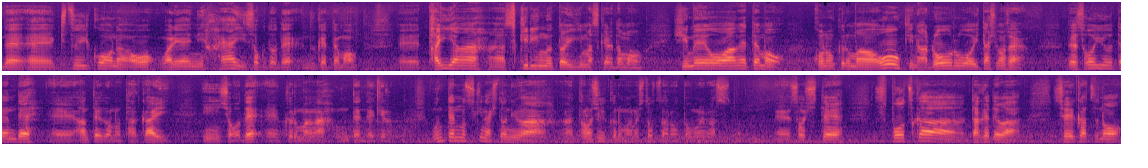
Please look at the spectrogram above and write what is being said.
で、えー、きついコーナーを割合に速い速度で抜けても、えタイヤがスキリングと言いますけれども悲鳴を上げてもこの車は大きなロールをいたしません。でそういう点で、え安定度の高い印象で、車が運転できる運転の好きな人には楽しい車の一つだろうと思います、え、そしてスポーツカーだけでは生活の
